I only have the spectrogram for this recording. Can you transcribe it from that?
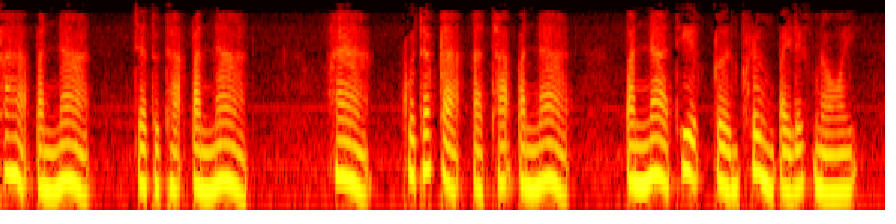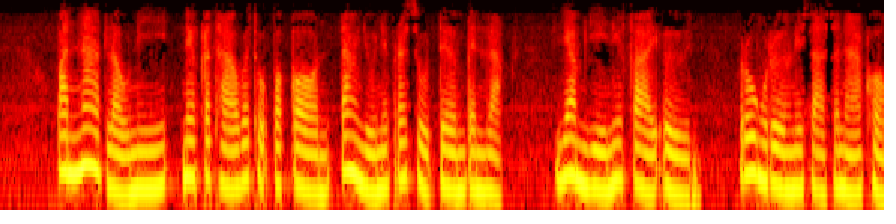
ฆะปัญนาต จตุถะปัญนาตห้าคุทกะอัฏฐปัญนาตปัญนาตที่เกินครึ่งไปเล็กน้อย ปัญนาตเหล่านี้ในคาถาวัตถุปกรณ์ตั้งอยู่ในพระสูตรเดิมเป็นหลัก ย่ำยีนิกายอื่น รุ่งเรืองในศาสนาของ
